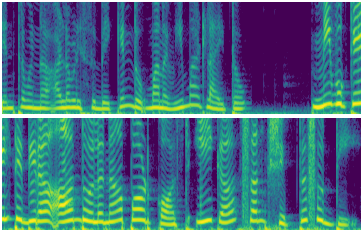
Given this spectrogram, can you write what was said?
ಯಂತ್ರವನ್ನು ಅಳವಡಿಸಬೇಕೆಂದು ಮನವಿ ಮಾಡಲಾಯಿತು. ನೀವು ಕೇಳ್ತಿದ್ದೀರಾ ಆಂದೋಲನ ಪಾಡ್ಕಾಸ್ಟ್ ಈಗ ಸಂಕ್ಷಿಪ್ತ ಸುದ್ದಿ.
